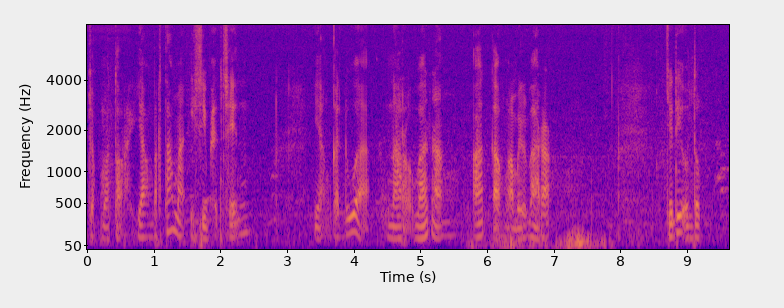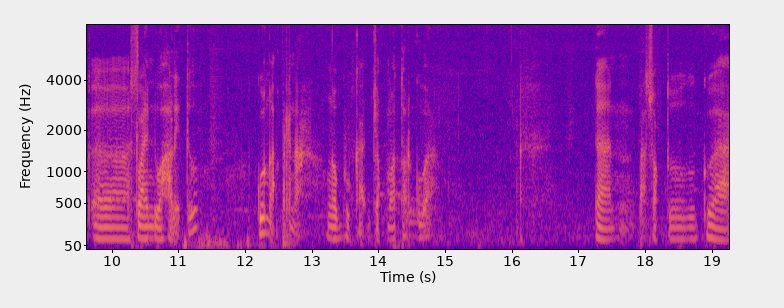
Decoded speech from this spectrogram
jok motor. Yang pertama isi bensin. Yang kedua naruh barang atau ngambil barang. Jadi untuk uh, selain dua hal itu gue nggak pernah ngebuka jok motor gue dan pas waktu gua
